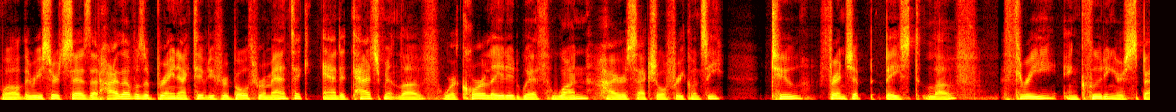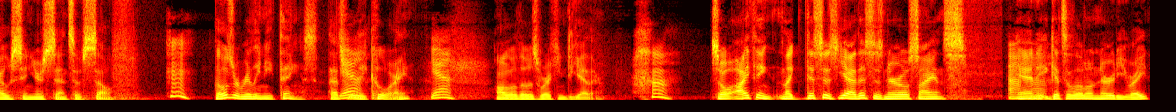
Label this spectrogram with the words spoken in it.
Well, the research says that high levels of brain activity for both romantic and attachment love were correlated with one, higher sexual frequency, two, friendship based love, three, including your spouse in your sense of self. Hmm. Those are really neat things. That's Yeah. really cool, right? Yeah. All of those working together. Huh. So I think like this is, yeah, this is neuroscience. And it uh-huh. gets a little nerdy, right?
